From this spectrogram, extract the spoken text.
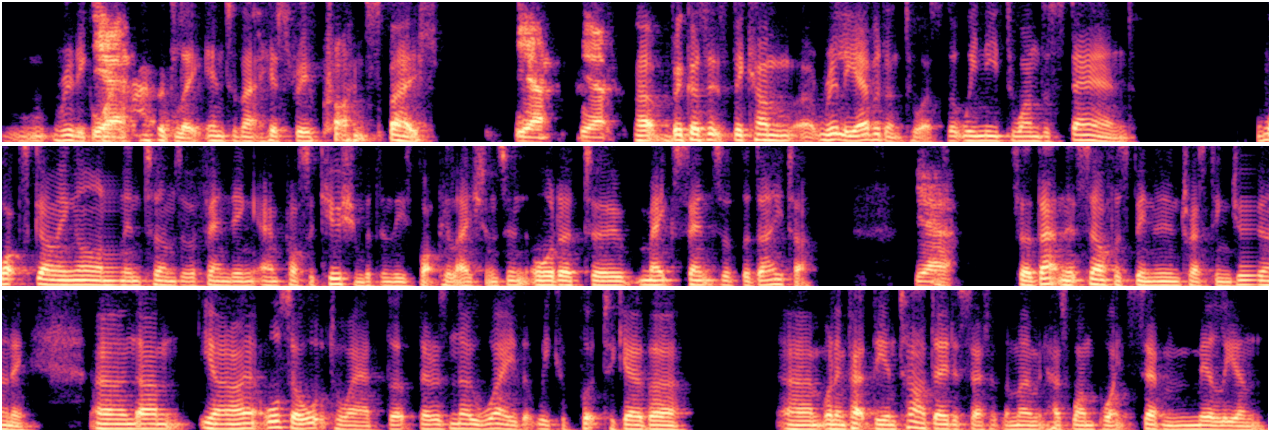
really quite yeah. rapidly into that history of crime space. Yeah, yeah. Uh, because it's become uh, really evident to us that we need to understand what's going on in terms of offending and prosecution within these populations in order to make sense of the data. Yeah. So that in itself has been an interesting journey. And um, you know, I also ought to add that there is no way that we could put together, um, well, in fact, the entire data set at the moment has 1.7 million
